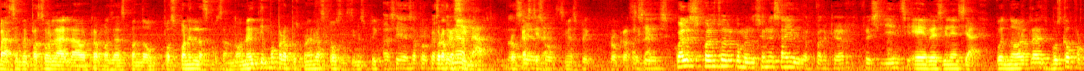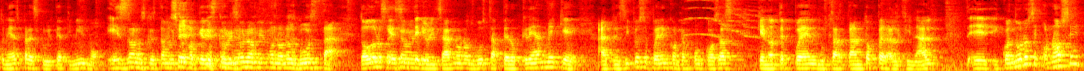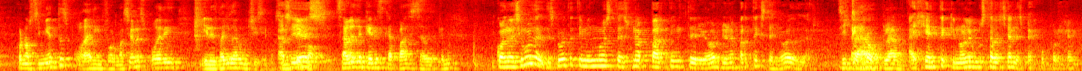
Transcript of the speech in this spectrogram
Va, se me pasó la, la otra cosa, es cuando posponen las cosas. No, no hay tiempo para posponer las cosas, ¿sí me explico? Así es, a procrastinar. Procrastinar, es, procrastinar, o- ¿sí me explico? Así Procrastinar. es. ¿Cuáles, ¿Cuáles tus recomendaciones hay, Edgar, para crear resiliencia? Eh, resiliencia, pues no otra vez, busca oportunidades para descubrirte a ti mismo. Eso nos cuesta mucho Sí. porque descubrirse a uno mismo no nos gusta. Todo lo que es interiorizar no nos gusta, pero créanme que al principio se pueden encontrar con cosas que no te pueden gustar tanto, pero al final, eh, cuando uno se conoce, conocimiento es poder, información es poder y, y les va a ayudar muchísimo. ¿Sí me Así es. Sabes de qué eres capaz y sabes de qué no. Cuando decimos de- descúbrete a ti mismo, esta es una parte interior y una parte exterior, Edgar. Sí, claro, claro. Hay gente que no le gusta verse al espejo, por ejemplo.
